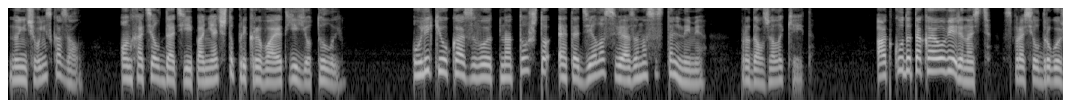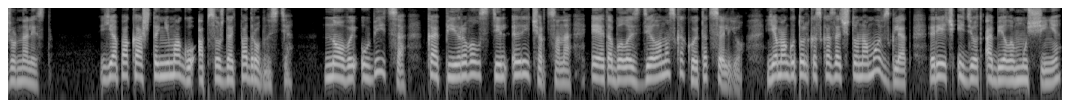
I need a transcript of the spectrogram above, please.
но ничего не сказал. Он хотел дать ей понять, что прикрывает ее тылы. «Улики указывают на то, что это дело связано с остальными», — продолжала Кейт. «Откуда такая уверенность?» — спросил другой журналист. «Я пока что не могу обсуждать подробности. Новый убийца копировал стиль Ричардсона, и это было сделано с какой-то целью. Я могу только сказать, что, на мой взгляд, речь идет о белом мужчине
